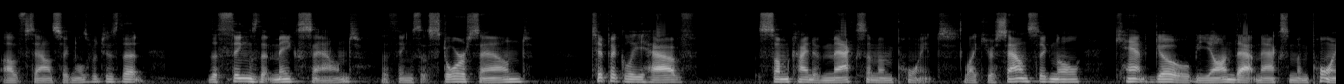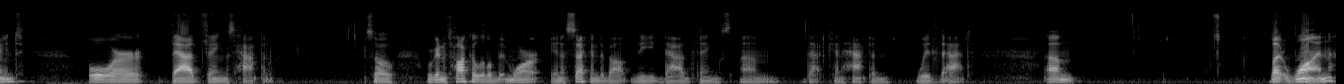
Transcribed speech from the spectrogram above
of sound signals, which is that the things that make sound, the things that store sound, typically have some kind of maximum point. Like your sound signal can't go beyond that maximum point or bad things happen. So we're going to talk a little bit more in a second about the bad things um, that can happen with that. Um, but one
